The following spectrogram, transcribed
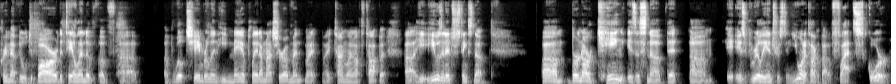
Kareem Abdul-Jabbar, the tail end of, of uh, of Wilt Chamberlain. He may have played. I'm not sure on my, my, my timeline off the top, but uh, he he was an interesting snub. Um, Bernard King is a snub that um, is really interesting. You want to talk about a flat scorer?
